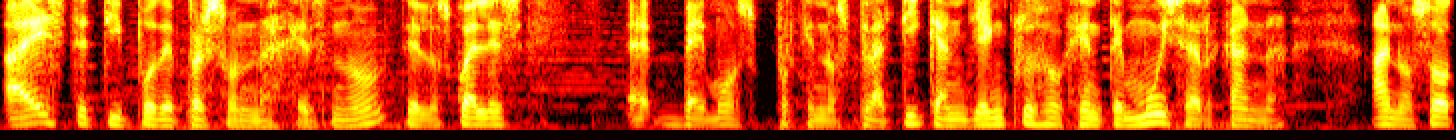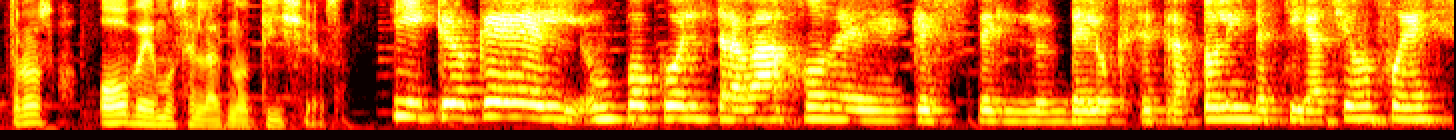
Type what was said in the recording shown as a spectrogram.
a este tipo de personajes, ¿no? De los cuales eh, vemos, porque nos platican ya incluso gente muy cercana, a nosotros o vemos en las noticias. Sí, creo que un poco el trabajo de, que de, lo que se trató la investigación fue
